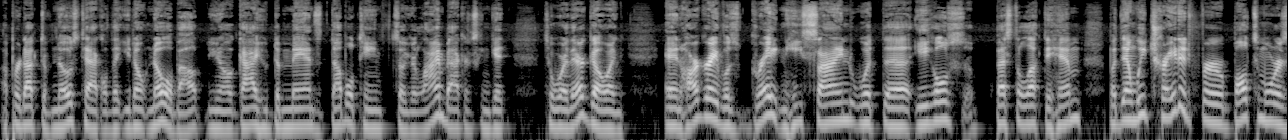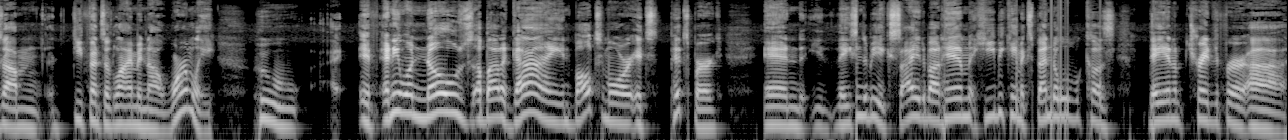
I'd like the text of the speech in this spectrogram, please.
a productive nose tackle that you don't know about. You know, a guy who demands double team so your linebackers can get to where they're going. And Hargrave was great, and he signed with the Eagles. Best of luck to him. But then we traded for Baltimore's um, defensive lineman uh, Wormley, who, if anyone knows about a guy in Baltimore, it's Pittsburgh and they seem to be excited about him. He became expendable because they ended up traded for uh,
